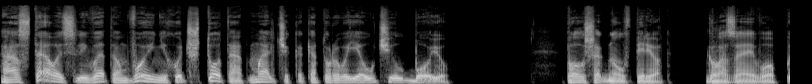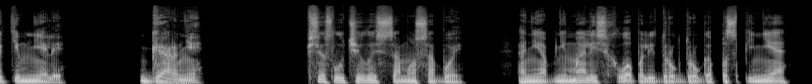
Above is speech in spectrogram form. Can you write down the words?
а осталось ли в этом воине хоть что-то от мальчика, которого я учил бою? Пол шагнул вперед. Глаза его потемнели. «Гарни!» Все случилось само собой. Они обнимались, хлопали друг друга по спине.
